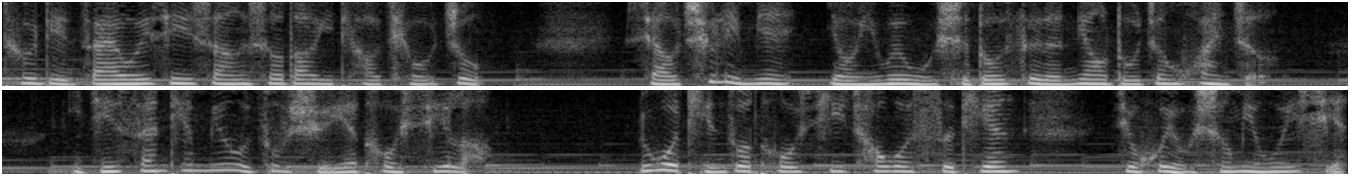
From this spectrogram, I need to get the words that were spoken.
，Tudy 在微信上收到一条求助：小区里面有一位五十多岁的尿毒症患者，已经三天没有做血液透析了，如果停做透析超过四天，就会有生命危险。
